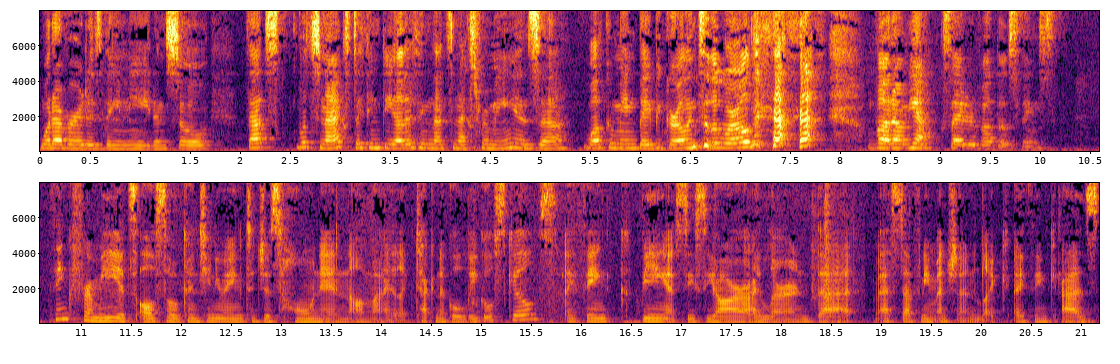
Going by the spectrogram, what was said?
whatever it is they need. And so that's what's next. I think the other thing that's next for me is uh, welcoming baby girl into the world. but um, yeah, excited about those things. I think for me, it's also continuing to just hone in on my like technical legal skills. I think being at CCR, I learned that, as Stephanie mentioned, like I think as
